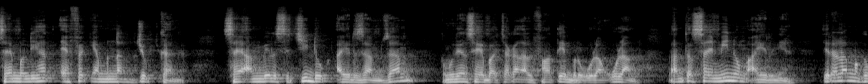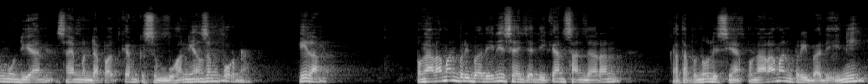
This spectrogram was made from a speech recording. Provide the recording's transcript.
Saya melihat efek yang menakjubkan. Saya ambil seciduk air zam-zam, kemudian saya bacakan Al-Fatih berulang-ulang. Lantas saya minum airnya. Tidak lama kemudian saya mendapatkan kesembuhan yang sempurna. Hilang. Pengalaman pribadi ini saya jadikan sandaran, kata penulis ya, pengalaman pribadi ini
